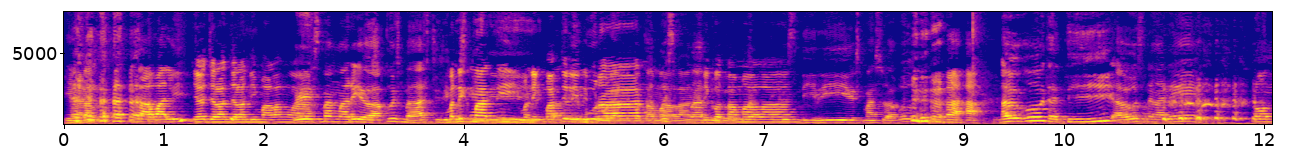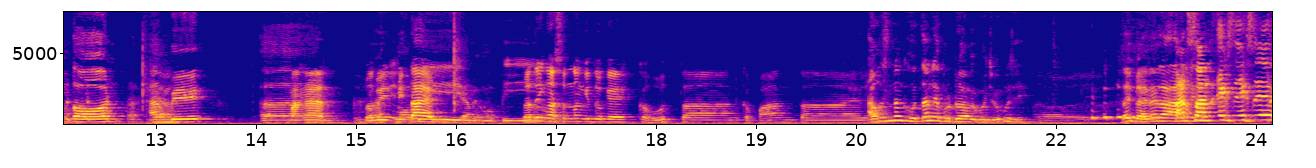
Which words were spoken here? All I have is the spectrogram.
Ya, kita awali. Ya jalan-jalan di Malang lah. Wes Mang Mario, aku wis bahas diri Menikmati, menikmati liburan di kota Malang. di kota Malang. Aku sendiri wis masuk aku. aku tadi aku senengane nonton, ambek eh, Mangan. Berarti ngopi, me time. ambek ngopi. Berarti nggak seneng gitu kayak ke hutan, ke pantai. Aku seneng ke hutan ya berdua ambek bojoku sih. Oh, iya. Tapi bener lah. Tarsan XXX.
